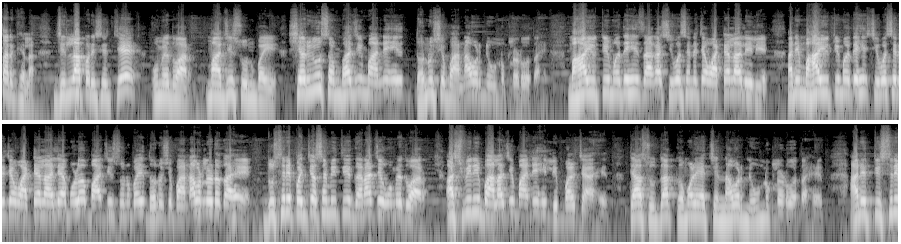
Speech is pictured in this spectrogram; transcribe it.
तारखेला जिल्हा परिषदचे उमेदवार माझी सुनबाई शरयू संभाजी माने हे धनुष्य बाणावर निवडणूक लढवत आहे. महायुतीमध्ये ही जागा शिवसेनेच्या वाट्याला आलेली आहे आणि महायुतीमध्ये ही शिवसेनेच्या वाट्याला आल्यामुळं माझी सुनबाई धनुष्य बाणावर लढत आहे. दुसरे पंच समिती गणाचे उमेदवार अश्विनी बालाजी माने हे लिंबाळचे आहेत. त्या सुद्धा कमळ या चिन्हावर निवडणूक लढवत आहेत. आणि तिसरी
